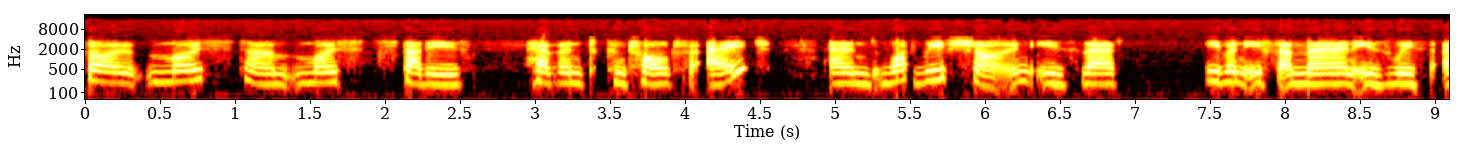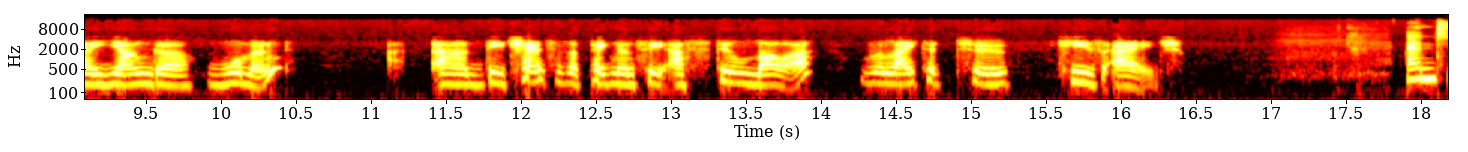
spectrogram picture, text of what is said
So most, um, most studies haven't controlled for age. And what we've shown is that even if a man is with a younger woman, uh, the chances of pregnancy are still lower related to his age. And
